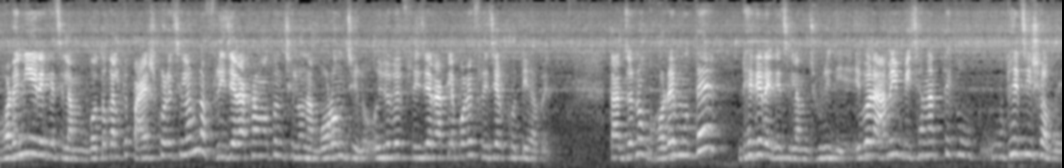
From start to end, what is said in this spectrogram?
ঘরে নিয়ে রেখেছিলাম। গতকালকে পায়েস করেছিলাম না, ফ্রিজে রাখার মতন ছিল না, গরম ছিল। ওইভাবে ফ্রিজে রাখলে পরে ফ্রিজের ক্ষতি হবে। তার জন্য ঘরের মধ্যে ঢেকে রেখেছিলাম ঝুড়ি দিয়ে। এবার আমি বিছানার থেকে উঠেছি সবে।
